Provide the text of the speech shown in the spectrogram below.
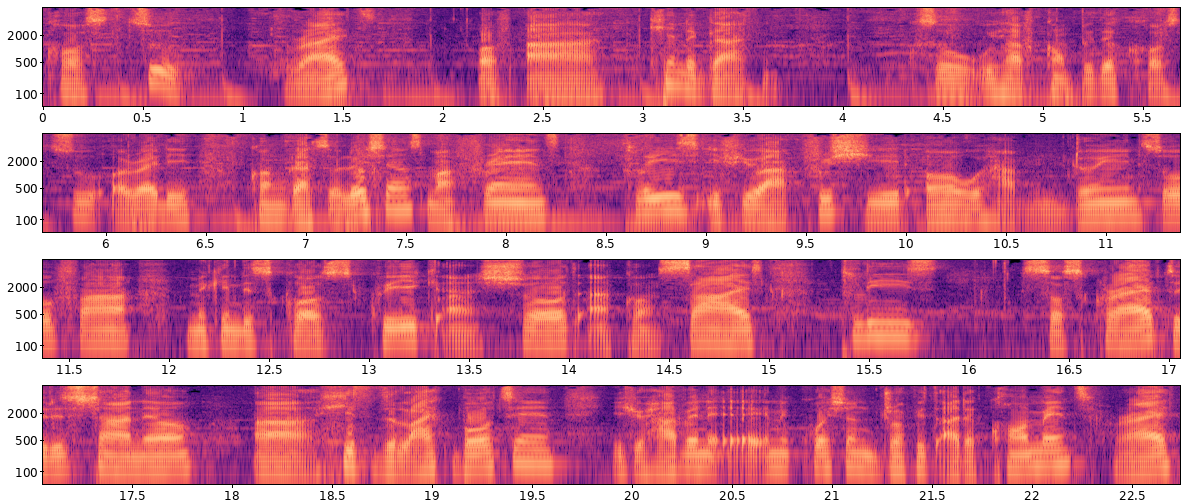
course two right of our kindergarten. So we have completed course two already. Congratulations my friends. Please if you appreciate all we have been doing so far making this course quick and short and concise please subscribe to this channel uh, hit the like button. If you have any any question drop it at the comment right?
